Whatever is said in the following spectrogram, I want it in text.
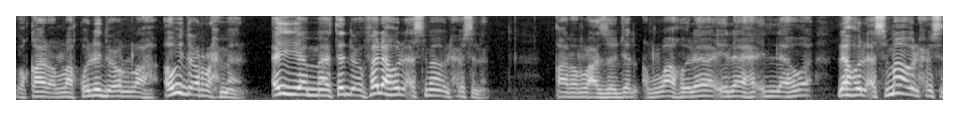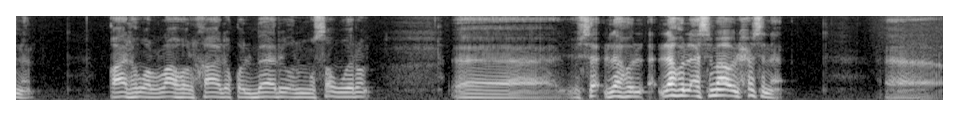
وقال الله قل ادعوا الله أو ادعوا الرحمن. أيما تدعو فله الأسماء الحسنى. قال الله عز وجل الله لا إله إلا هو له الأسماء الحسنى. قال هو الله الخالق البارئ المصور له له الأسماء الحسنى. آه،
